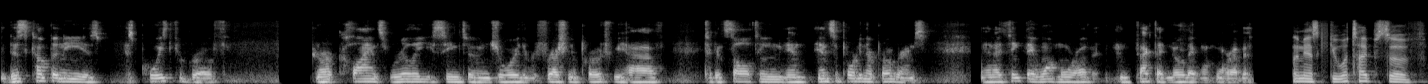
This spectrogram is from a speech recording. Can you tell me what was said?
This company is, is poised for growth and our clients really seem to enjoy the refreshing approach we have to consulting and, and supporting their programs. And I think they want more of it. In fact, I know they want more of it. Let me ask you what types of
